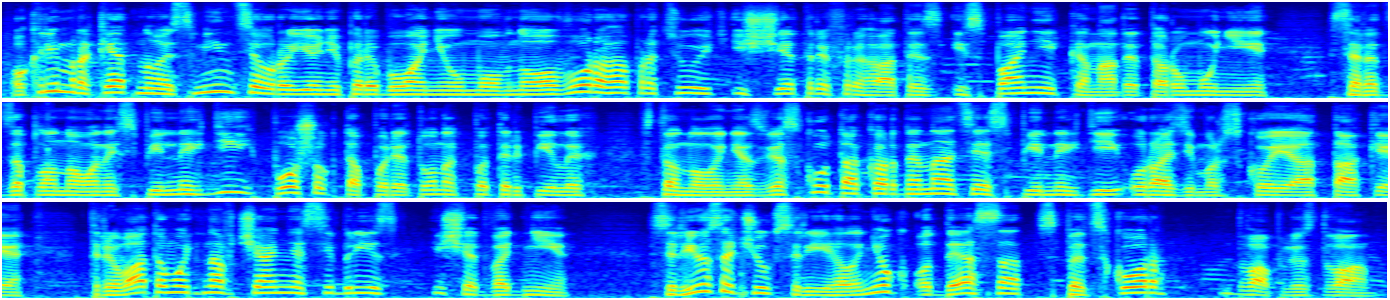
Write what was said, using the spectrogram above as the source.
Окрім ракетного есмінця, у районі перебування умовного ворога працюють іще три фрегати з Іспанії, Канади та Румунії. Серед запланованих спільних дій пошук та порятунок потерпілих, встановлення зв'язку та координація спільних дій у разі морської атаки. Триватимуть навчання Сібріз іще два дні. Сергій Сачук, Сергій Галенюк, Одеса, спецкор 2+,2.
